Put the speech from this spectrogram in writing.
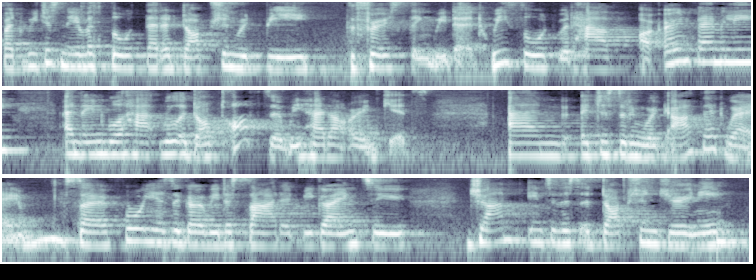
but we just never thought that adoption would be the first thing we did. We thought we'd have our own family and then we'll we'll adopt after we had our own kids. And it just didn't work out that way. So four years ago we decided we're going to jump into this adoption journey.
